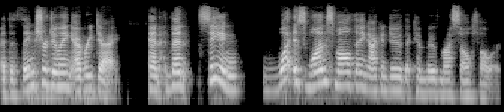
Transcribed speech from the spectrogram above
at the things you're doing every day, and then seeing what is one small thing I can do that can move myself forward.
